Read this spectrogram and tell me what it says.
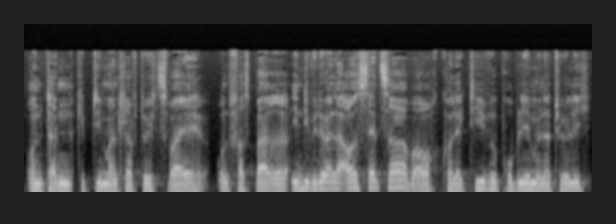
Und dann gibt die Mannschaft durch zwei unfassbare individuelle Aussetzer, aber auch kollektive Probleme natürlich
